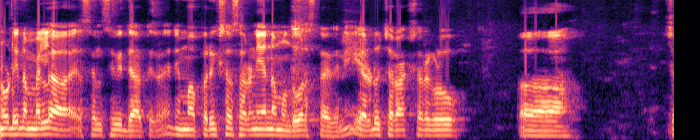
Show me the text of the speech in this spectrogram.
ನೋಡಿ ನಮ್ಮೆಲ್ಲ ಎಸ್ ಎಲ್ ಸಿ ವಿದ್ಯಾರ್ಥಿಗಳೇ, ನಿಮ್ಮ ಪರೀಕ್ಷಾ ಸರಣಿಯನ್ನು ಮುಂದುವರಿಸ್ತಾ ಇದ್ದೀನಿ. ಎರಡು ಚರಾಕ್ಷರಗಳು ಚ,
